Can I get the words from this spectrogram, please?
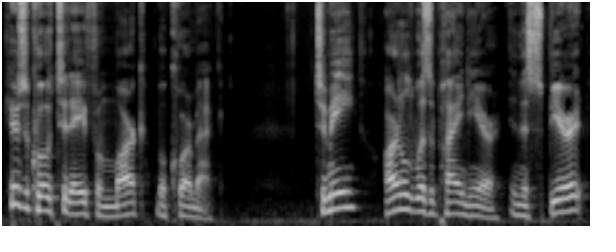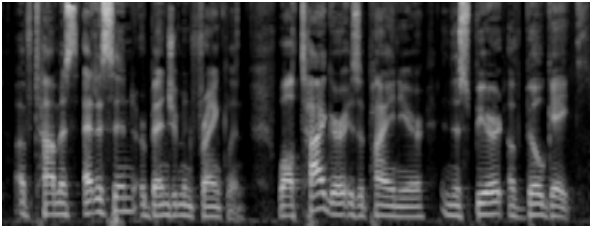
Here's a quote today from Mark McCormack. To me, Arnold was a pioneer in the spirit of Thomas Edison or Benjamin Franklin, while Tiger is a pioneer in the spirit of Bill Gates.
